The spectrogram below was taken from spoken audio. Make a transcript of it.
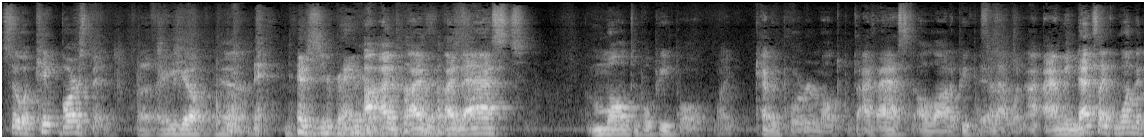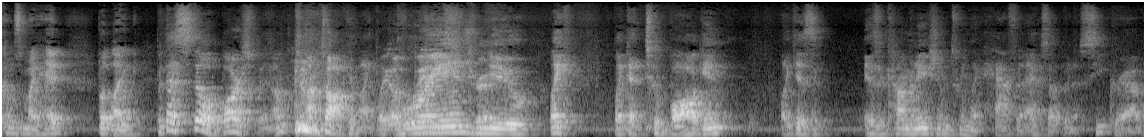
So a kick bar spin. uh, there you go. Yeah. There's your banger. I- I've, I've, I've asked multiple people, like Kevin Porter, multiple. T- I've asked a lot of people for Yeah. that one. I, I mean, that's like one that comes to my head. But like, But that's still a bar spin. I'm, I'm talking like, Like a brand new, like like a toboggan, like is a, is a combination between like half an X up and a a C crab,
